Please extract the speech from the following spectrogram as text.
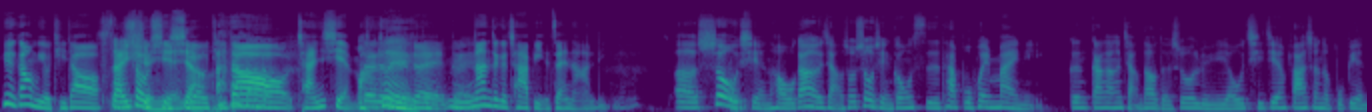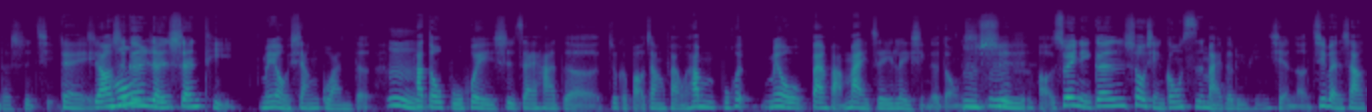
因为刚刚我们有提到筛选一下，有提到 产险嘛，对对对，对，对，嗯，那这个差别在哪里呢？呃，寿险哈，我刚刚有讲说，寿险公司它不会卖你跟刚刚讲到的说旅游期间发生的不便的事情，对，只要是跟人身体。没有相关的，嗯，他都不会是在他的这个保障范围，他们不会没有办法卖这一类型的东西，嗯、是。好，所以你跟寿险公司买的旅行险呢，基本上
